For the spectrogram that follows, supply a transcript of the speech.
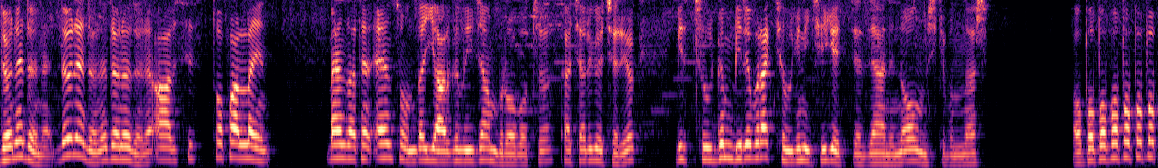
döne döne döne döne döne döne. Abi siz toparlayın. Ben zaten en sonunda yargılayacağım bu robotu. Kaçarı göçeri yok. Biz çılgın biri bırak çılgın 2'yi geçeceğiz yani. Ne olmuş ki bunlar? Hop hop hop hop hop hop.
